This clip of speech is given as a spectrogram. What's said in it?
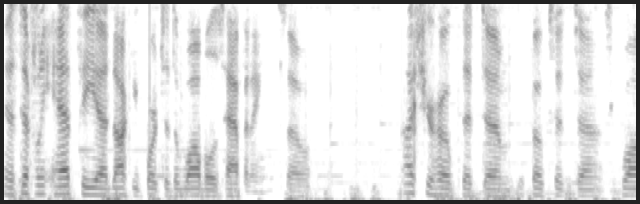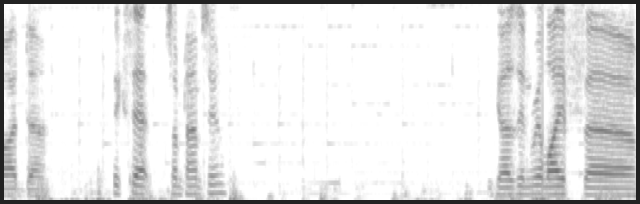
And it's definitely at the uh, docking ports that the wobble is happening. So I sure hope that um, the folks at uh, Squad uh, fix that sometime soon. Because in real life, uh,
